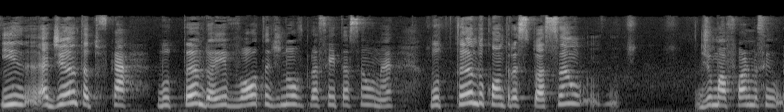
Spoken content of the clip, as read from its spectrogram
E adianta tu ficar lutando aí, volta de novo para aceitação, né? Lutando contra a situação de uma forma assim,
